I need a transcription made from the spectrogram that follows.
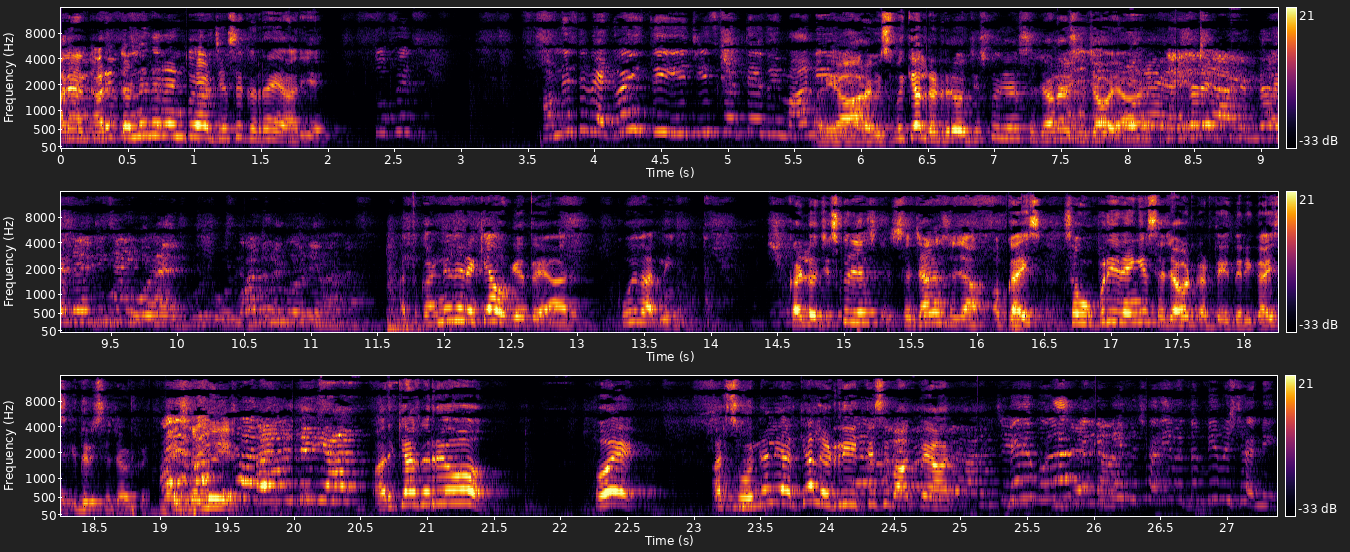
अरे अरे करने देना इनको यार जैसे कर रहे हैं यार ये। तो फिर हमने सिर्फ़ एडवाइस दी ये चीज़ करते हैं तो ये मान अरे यार अब इसमें क्या लड़ रहे हो? जिसको जैसे सजाना है सजाओ यार। तो करने देने क्या हो गया तो यार? कोई बात नहीं। कर लो जिसको जैसे सजाना सजा अब गाइस सब ऊपर ही रहेंगे सजावट करते इधर ही। गाइस इधर ही सजावट करते गाइस कर लो ये। अरे क्या कर रहे हो? ओए अरे सोनल यार क्या लड़ रही है? इतनी सी बात पे यार। मैंने बोला नहीं बिछानी मतलब नहीं बिछानी।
